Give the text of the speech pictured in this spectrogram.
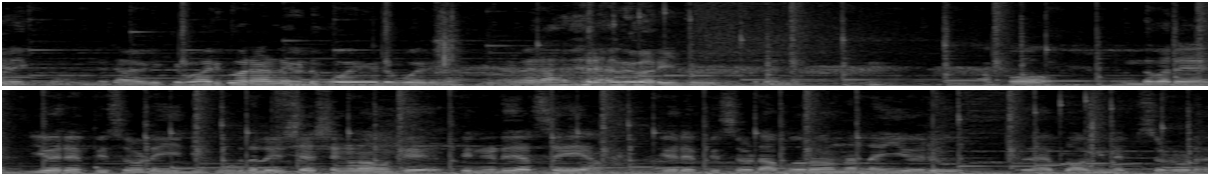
വിളിക്കും. എന്നിട്ട് വിളിക്കുമ്പോൾ അവർക്ക് ഒരാളെ ഇങ്ങോട്ട് പോയി ഇങ്ങോട്ട് പോയിരുന്നു വരാന്ന് പറയുന്നു അപ്പോൾ എന്താ പറയാ ഈ ഒരു എപ്പിസോഡ് ഇനി കൂടുതൽ വിശേഷങ്ങൾ നമുക്ക് പിന്നീട് ചർച്ച ചെയ്യാം. ഈ ഒരു എപ്പിസോഡ് അപൂർവം തന്നെ ഈ ഒരു ബ്ലോഗിന്റെ എപ്പിസോഡോടെ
